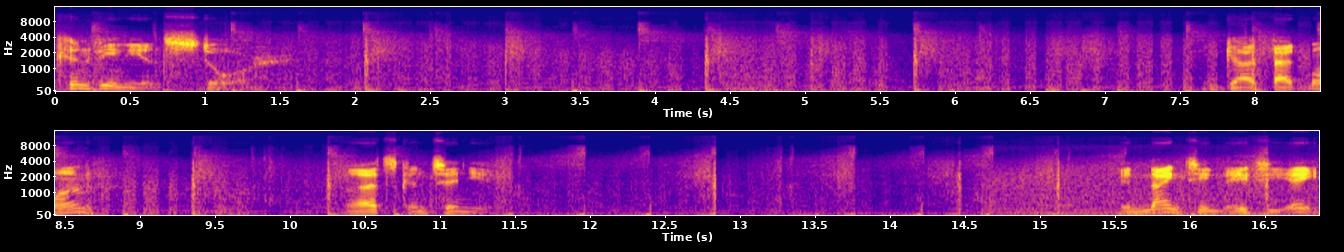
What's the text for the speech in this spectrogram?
convenience store? You got that one? Let's continue. In 1988,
